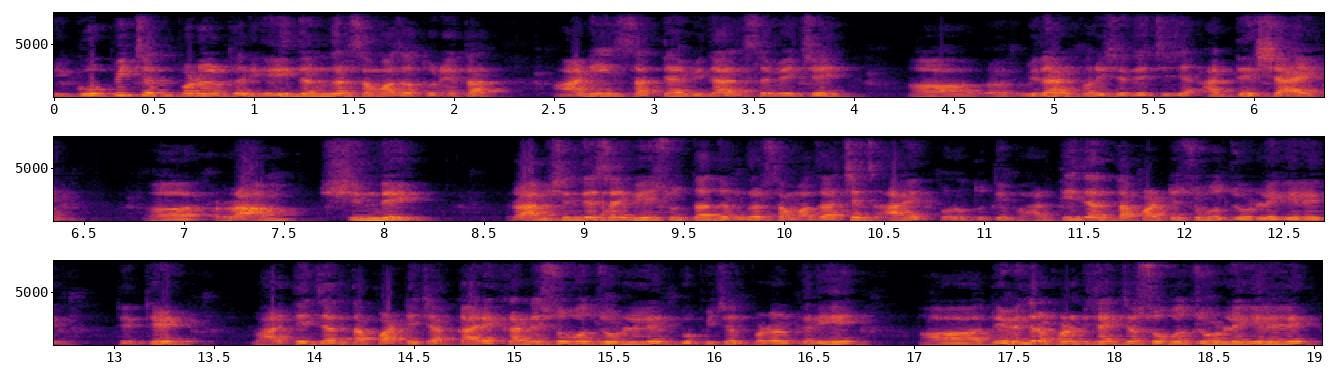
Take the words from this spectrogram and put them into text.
की गोपीचंद पडळकर हेही धनगर समाजातून येतात आणि सध्या विधानसभेचे विधान परिषदेचे जे अध्यक्ष आहेत राम शिंदे. राम शिंदे साहेब हे सुद्धा धनगर समाजाचेच आहेत परंतु ते भारतीय जनता पार्टीसोबत जोडले गेलेत. ते थेट भारतीय जनता पार्टीच्या कार्यकारिणीसोबत जोडलेले आहेत. गोपीचंद पडळकर हे देवेंद्र फडणवीस यांच्या सोबत जोडले गेलेले आहेत.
